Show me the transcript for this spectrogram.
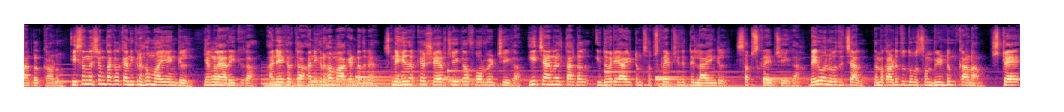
താങ്കൾ കാണും. ഈ സന്ദേശം താങ്കൾക്ക് അനുഗ്രഹമായി എങ്കിൽ ഞങ്ങളെ അറിയിക്കുക. അനേകർക്ക് അനുഗ്രഹമാകേണ്ടതിന് സ്നേഹിതർക്ക് ഷെയർ ചെയ്യുക ഫോർവേഡ് ചെയ്യുക. ഈ ചാനൽ താങ്കൾ ഇതുവരെ ആയിട്ടും സബ്സ്ക്രൈബ് ചെയ്തിട്ടില്ല എങ്കിൽ സബ്സ്ക്രൈബ് ചെയ്യുക. ദൈവം അനുവദിച്ചാൽ നമുക്ക് അടുത്ത ദിവസം വീണ്ടും കാണാം. Stay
